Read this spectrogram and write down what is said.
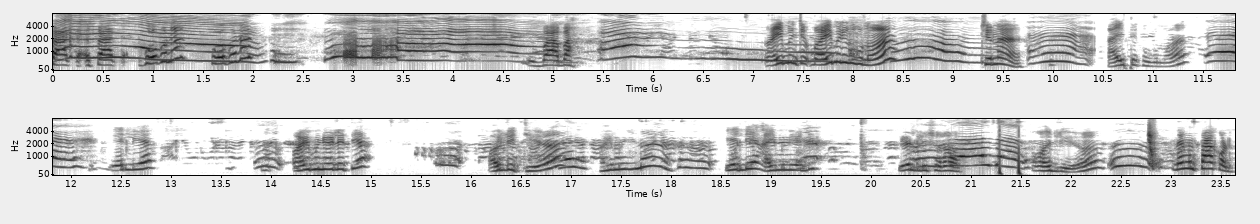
ಸಾಕ ಸಾಕ ಹೋಗೋಣ ಹೋಗೋಣ ಬಾ ಬಾ ಐ ಮುಂಚೆ ಐ ಮನೆಗೆ ಹೋಗೋಣ ಚೆನ್ನ ಐತೆ ಹೋಗೋಣ ಎಲ್ಲಿಯ ಐ ಮನೆ ಎಲ್ಲೈತಿಯ ಅಲ್ಲೈತಿಯ ಐ ಮನಿನ ಎಲ್ಲಿ ಐ ಮನಿ ಎಲ್ಲಿ ಹೇಳ್ರಿ ಸರ ಅಲ್ಲಿ ನಂಗೆ ತಾಕೊಡು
